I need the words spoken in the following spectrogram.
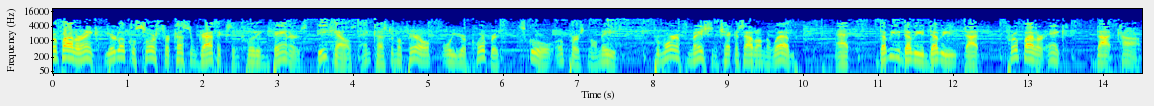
Profiler Inc., your local source for custom graphics including banners, decals, and custom apparel for your corporate, school, or personal needs. For more information, check us out on the web at www.profilerinc.com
